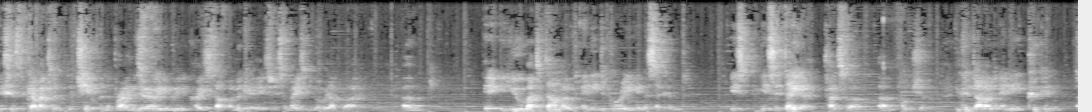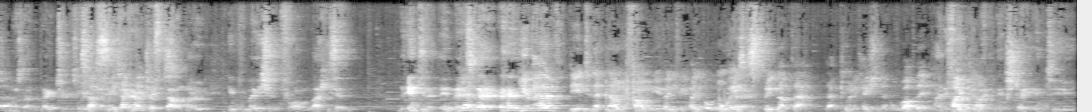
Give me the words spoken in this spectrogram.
this is the go back to the chip and the brain. It's Yeah. really, really crazy stuff. I look at it, it's, it's amazing. You've got to read up about it. Um, it. You're about to download any degree in a second. It's, it's a data transfer um, function. You can download any cooking. It's Uh, almost like the Matrix. it's like- it's like Matrix. Just download information from, like you said, the internet. The internet's Yeah. there. you have the internet now on your phone. You have anything available. And all it is Yeah. is speeding up that, that communication level rather than and typing up it straight into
